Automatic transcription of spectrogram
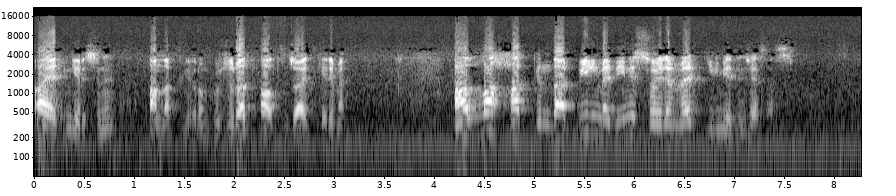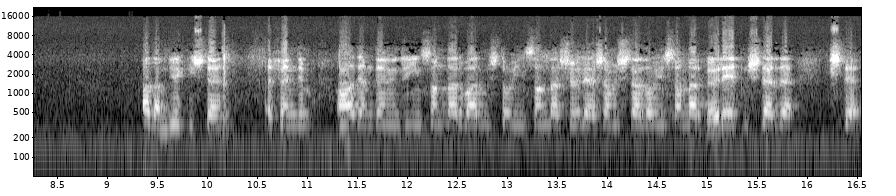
Ayetin gerisini anlatmıyorum. Hucurat 6. ayet-i kerime. Allah hakkında bilmediğini söylemek 27. esas. Adam diyor ki işte efendim Adem'den önce insanlar varmış da o insanlar şöyle yaşamışlar da o insanlar böyle etmişler de işte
